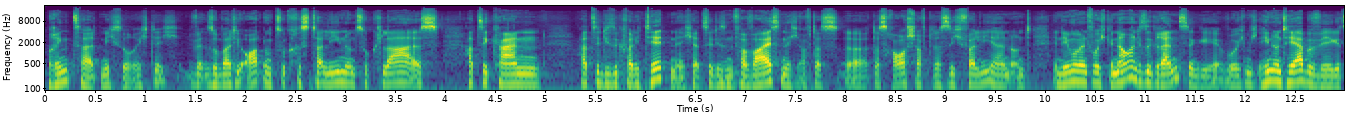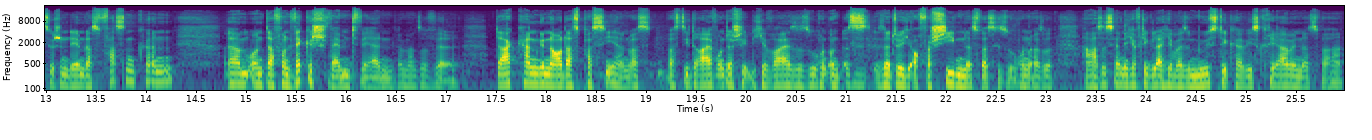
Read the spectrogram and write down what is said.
bringt es halt nicht so richtig. Sobald die Ordnung zu kristallin und zu klar ist, hat sie keinen hat sie diese Qualität nicht, hat sie diesen Verweis nicht auf das, äh, das Rauschhafte, das sich verlieren. Und in dem Moment, wo ich genau an diese Grenze gehe, wo ich mich hin und her bewege zwischen dem das fassen können ähm, und davon weggeschwemmt werden, wenn man so will, da kann genau das passieren, was, was die drei auf unterschiedliche Weise suchen. Und es ist, ist natürlich auch Verschiedenes, was sie suchen. Also Haas ist ja nicht auf die gleiche Weise Mystiker, wie Skriamin das war.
